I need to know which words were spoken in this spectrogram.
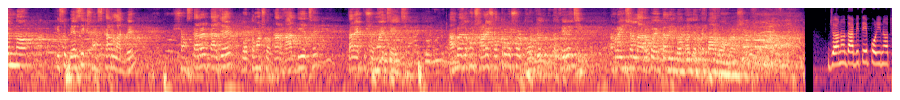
জন্য কিছু বেসিক সংস্কার লাগবে। সংস্কারের কাজে বর্তমান সরকার হাত দিয়েছে, তারা একটু সময় চেয়েছে। আমরা যখন সাড়ে সতেরো বছর ধৈর্য ধরতে পেরেছি, আমরা ইনশাল্লাহ আরও কয়েকটা দিন ধৈর্য ধরতে পারব আমরা। জনদাবিতে পরিণত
